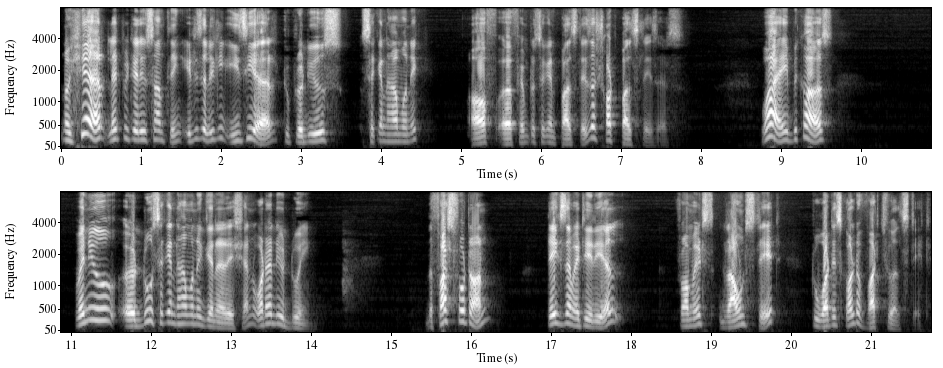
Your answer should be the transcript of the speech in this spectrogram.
Now, here let me tell you something it is a little easier to produce second harmonic of uh, femtosecond pulse laser, short pulse lasers. Why? Because when you uh, do second harmonic generation, what are you doing? The first photon takes the material from its ground state to what is called a virtual state.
